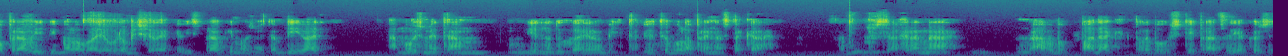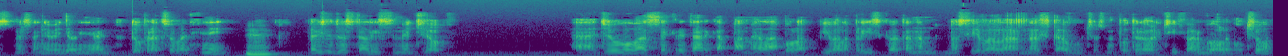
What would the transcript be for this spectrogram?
opraviť, vymalovať a urobiť všelijaké výspravky, môžeme tam bývať a môžeme tam jednoducho aj robiť. Takže to bola pre nás taká záchranná alebo padak, lebo už tej práce akože sme sa nevedeli nejak dopracovať k nej. Mm. Takže dostali sme job Joeová sekretárka Pamela bola bývala blízko a tá nám nosievala na stavbu, čo sme potrebovali, či farbu alebo čo.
